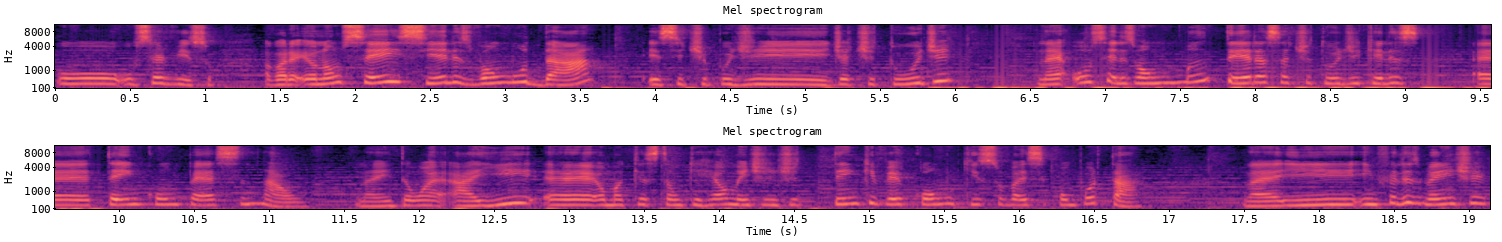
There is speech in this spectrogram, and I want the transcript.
o, o serviço. Agora, eu não sei se eles vão mudar esse tipo de, de atitude, né? Ou se eles vão manter essa atitude que eles é, têm com o PS Now. Né? Então é, aí é uma questão que realmente a gente tem que ver como que isso vai se comportar. Né? E infelizmente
